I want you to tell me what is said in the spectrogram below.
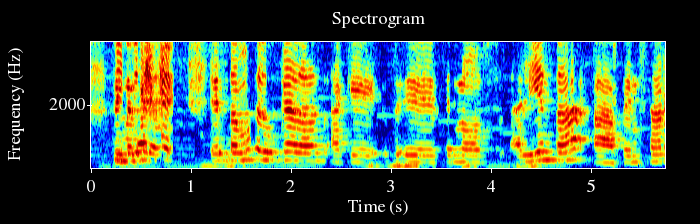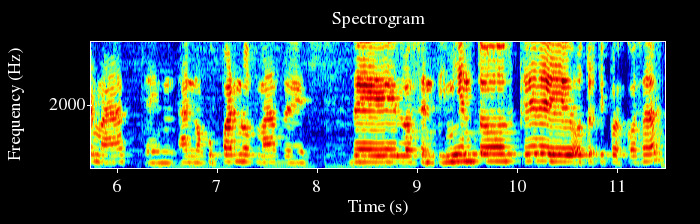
sino que estamos educadas a que se nos alienta a pensar más, en, a ocuparnos más de, de los sentimientos que de otro tipo de cosas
